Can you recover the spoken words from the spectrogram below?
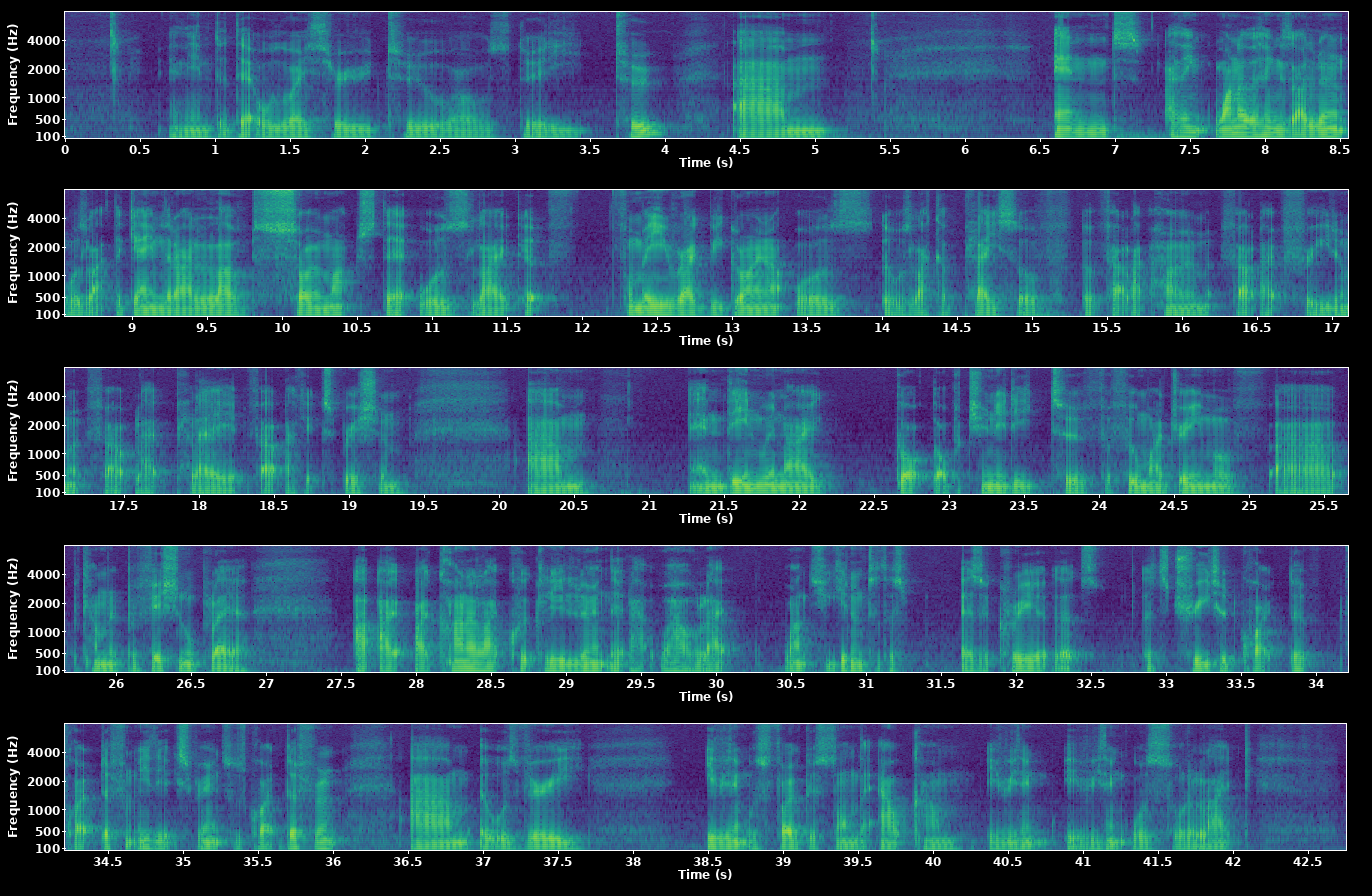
and then did that all the way through to I was 32. Um, and I think one of the things I learned was like the game that I loved so much that was like it, for me rugby growing up was it was like a place of it felt like home it felt like freedom it felt like play it felt like expression um, and then when I got the opportunity to fulfill my dream of uh, becoming a professional player I, I, I kind of like quickly learned that like wow like once you get into this as a career, that's it's treated quite di- quite differently. The experience was quite different. Um, it was very everything was focused on the outcome. Everything everything was sort of like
